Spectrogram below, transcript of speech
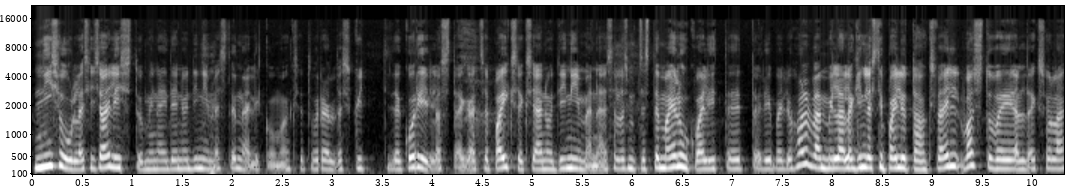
nisule siis alistumine ei teinud inimest õnnelikumaks, et võrreldes küttide korilastega, et see paikseks jäänud inimene, selles mõttes tema elukvaliteet oli palju halvem, millele kindlasti paljud tahaks väl-, vastu võidelda, eks ole,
